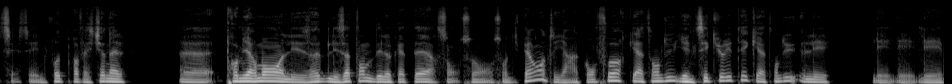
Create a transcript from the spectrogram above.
c'est- une faute professionnelle. Euh, premièrement, les, les attentes des locataires sont, sont, sont différentes. Il y a un confort qui est attendu, il y a une sécurité qui est attendue. Les, les, les, les,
